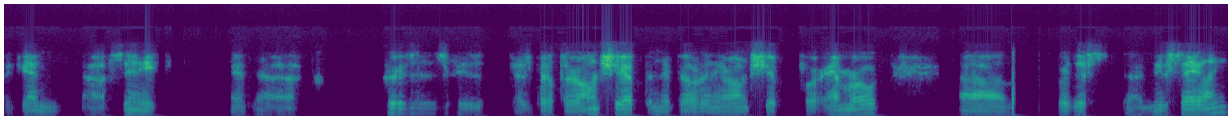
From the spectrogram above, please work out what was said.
Again, uh, Scenic and, uh, Cruises is, has built their own ship, and they're building their own ship for Emerald uh, for this uh, new sailing.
